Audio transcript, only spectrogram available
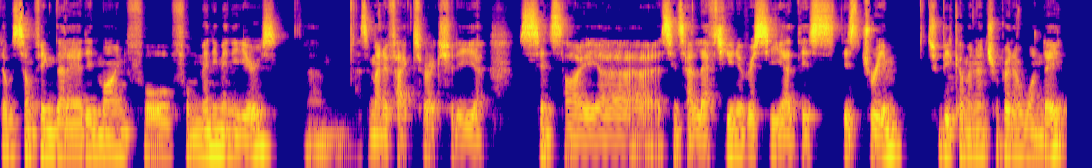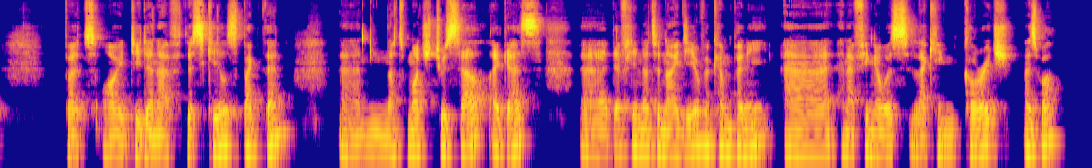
That was something that I had in mind for for many many years. Um, as a manufacturer, actually, since I since I left university, I had this this dream to become an entrepreneur one day but I didn't have the skills back then and not much to sell, I guess. Uh, definitely not an idea of a company. Uh, and I think I was lacking courage as well.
